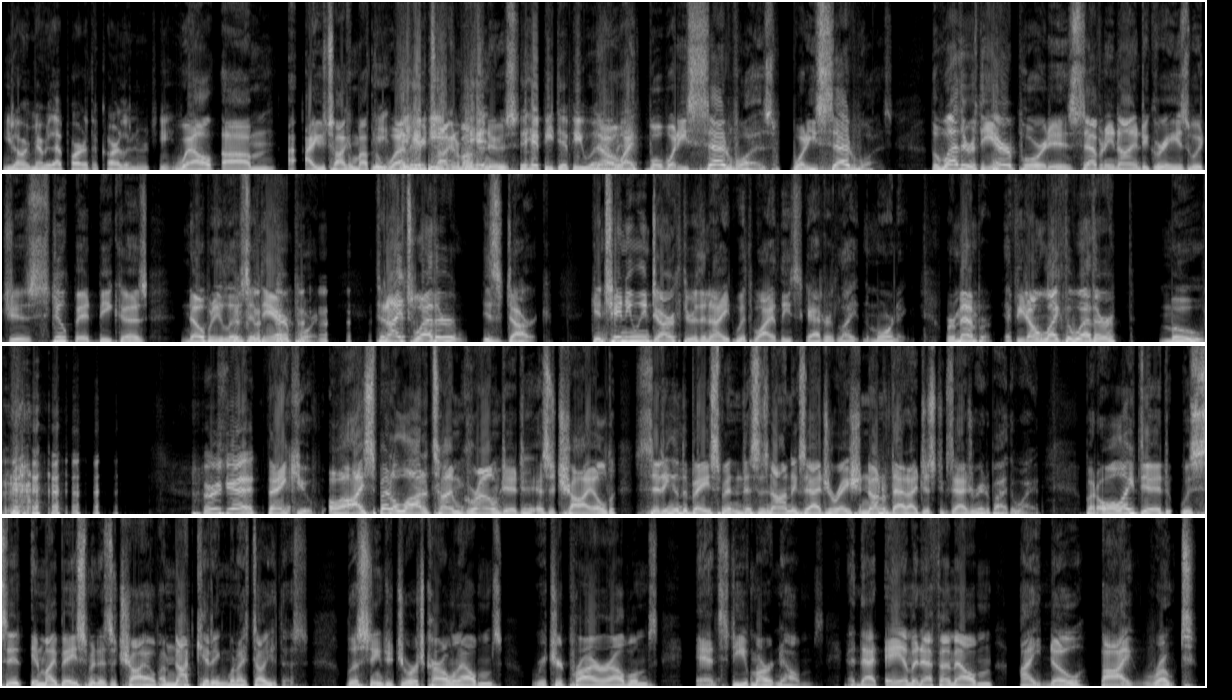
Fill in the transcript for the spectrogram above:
You don't remember that part of the Carlin routine? Well, um, are you talking about the, weather? or are you talking about the, hi- news? The hippy dippy weather. No. I, well, what he said was, what he said was, the weather at the airport is 79 degrees, which is stupid because nobody lives at the airport. Tonight's weather is dark, continuing dark through the night with widely scattered light in the morning. Remember, if you don't like the weather, move. very good. Thank you. Well, I spent a lot of time grounded as a child, sitting in the basement, and this is not an exaggeration. None of that I just exaggerated, by the way. But all I did was sit in my basement as a child. I'm not kidding when I tell you this. Listening to George Carlin albums, Richard Pryor albums, and Steve Martin albums. And that AM and FM album, I know by rote.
